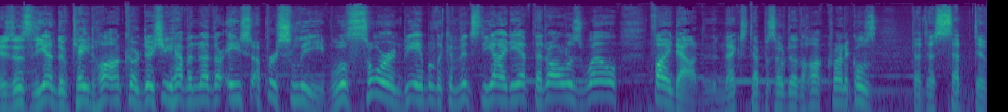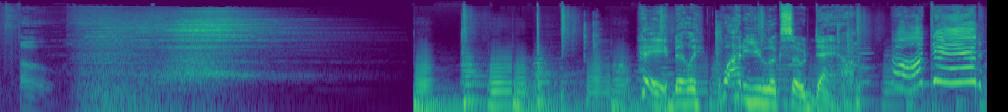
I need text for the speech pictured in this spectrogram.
Is this the end of Kate Hawk, or does she have another ace up her sleeve? Will Soren be able to convince the IDF that all is well? Find out in the next episode of the Hawk Chronicles The Deceptive Foe. Hey, Billy, why do you look so down? Aw, Dad,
